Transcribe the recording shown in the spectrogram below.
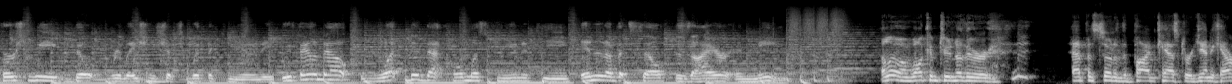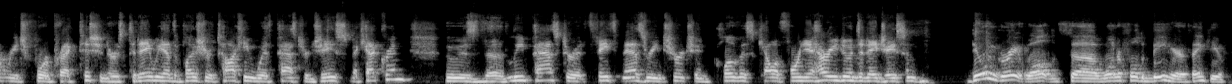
First, we built relationships with the community. We found out what did that homeless community in and of itself desire and need. Hello, and welcome to another episode of the podcast Organic Outreach for Practitioners. Today we have the pleasure of talking with Pastor Jace McEachron, who is the lead pastor at Faith Nazarene Church in Clovis, California. How are you doing today, Jason? Doing great, Walt. It's uh, wonderful to be here. Thank you.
